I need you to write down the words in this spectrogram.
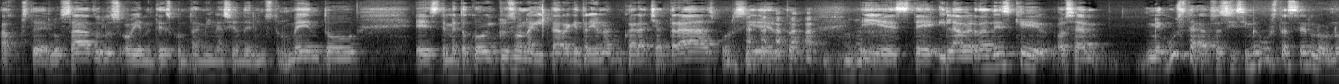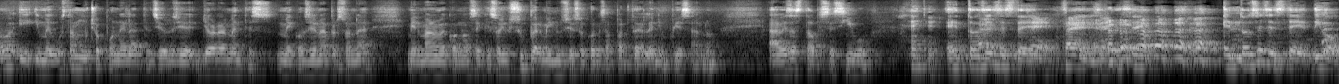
ajuste de los ádulos, obviamente descontaminación del instrumento. Este, me tocó incluso una guitarra que traía una cucaracha atrás, por cierto. y este, y la verdad es que, o sea, me gusta, o sea, sí, sí me gusta hacerlo, ¿no? Y, y me gusta mucho poner la atención. O sea, yo realmente me considero una persona, mi hermano me conoce, que soy súper minucioso con esa parte de la limpieza, ¿no? A veces hasta obsesivo. Entonces, este. Sí, sí, sí. sí. Entonces, este, digo,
